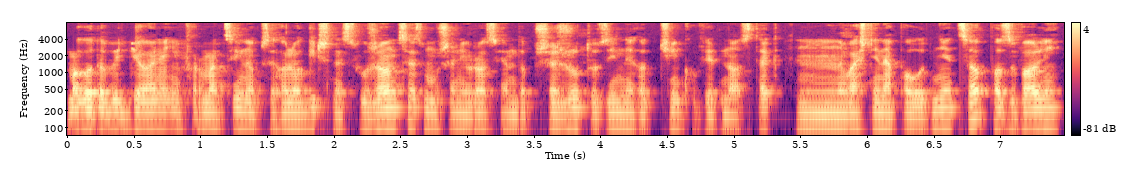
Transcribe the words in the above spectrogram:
mogą to być działania informacyjno-psychologiczne służące zmuszeniu Rosjan do przerzutu z innych odcinków jednostek mm, właśnie na południe, co pozwoli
